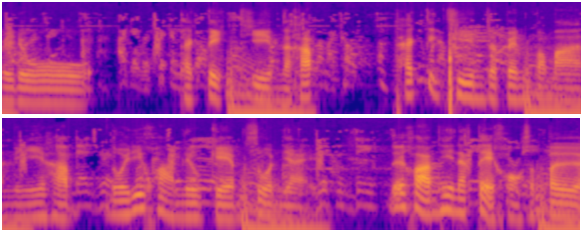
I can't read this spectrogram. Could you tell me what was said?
ไปดูแท็กติกทีมนะครับ แท็กติกทีมจะเป็นประมาณนี้ครับ โดยที่ความเร็วเกมส่วนใหญ่ ด้วยความที่นักเตะของสเปอร์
